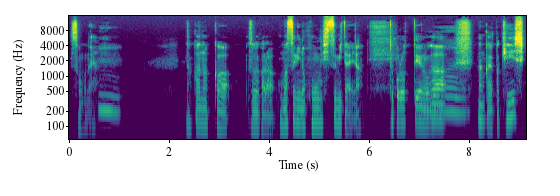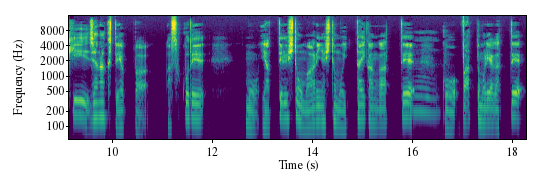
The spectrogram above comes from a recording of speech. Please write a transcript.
そうね。うん。なかなか、そうだから、お祭りの本質みたいなところっていうのが、うんなんかやっぱ形式じゃなくて、やっぱ、あそこで、もうやってる人も周りの人も一体感があって、うんこう、バッと盛り上がって、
